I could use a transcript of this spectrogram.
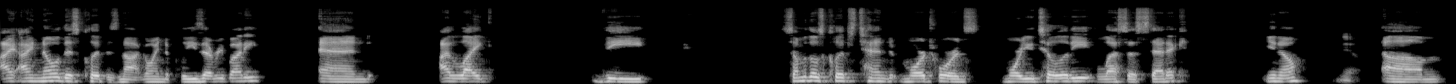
I, I know this clip is not going to please everybody. And I like the, some of those clips tend more towards more utility, less aesthetic, you know? Yeah. Um,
